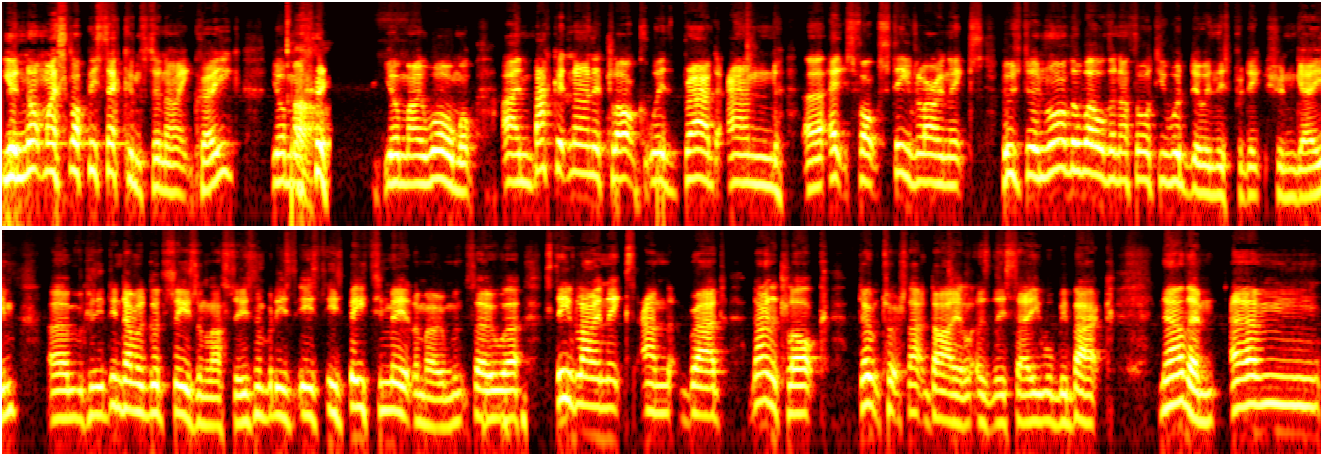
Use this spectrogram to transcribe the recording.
You're not my sloppy seconds tonight, Craig. You're my Oh. you're my warm up. I'm back at nine o'clock with Brad and uh, X Fox Steve Lynex, who's doing rather well than I thought he would do in this prediction game um, because he didn't have a good season last season, but he's he's, he's beating me at the moment. So uh, Steve Lynex and Brad, nine o'clock. Don't touch that dial, as they say. We'll be back now. Then. Um,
